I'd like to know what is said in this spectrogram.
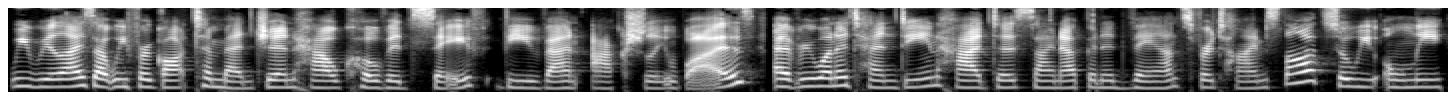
We realized that we forgot to mention how COVID safe the event actually was. Everyone attending had to sign up in advance for time slots, so we only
